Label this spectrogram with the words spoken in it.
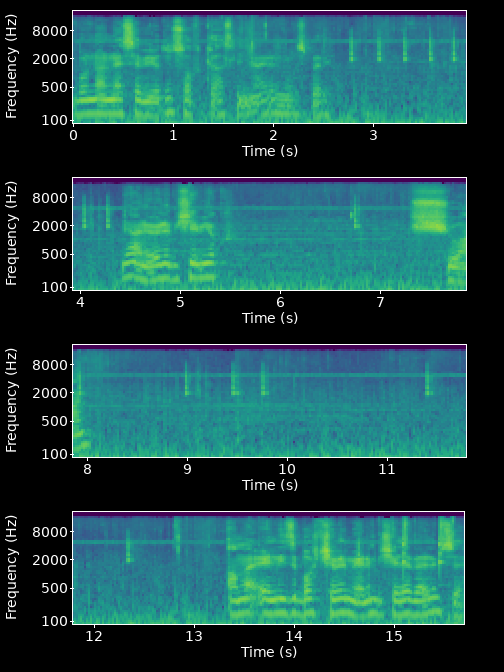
Bunlar ne seviyordu? Soft glass, linear, raspberry. Yani öyle bir şeyim yok. Şu an. Ama elinizi boş çevirmeyelim. Bir şeyler verelim size.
